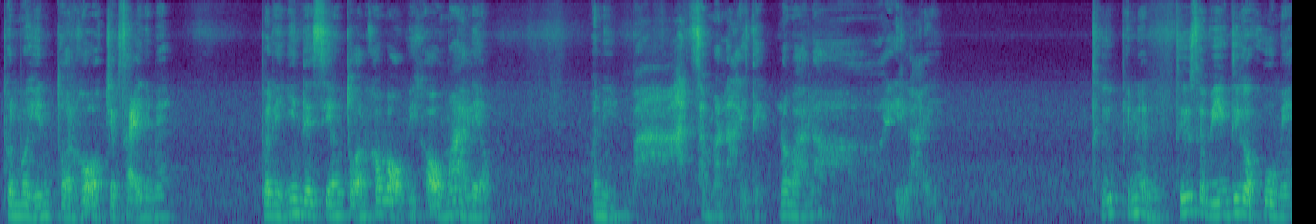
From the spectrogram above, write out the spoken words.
เพิ่นบ่เห็นตอนเขาออกจากใส่นี่ไหมเพิ่นได้ยินแต่เสียงตอนเขาบอกพี่เขาออกมาแล้ววันนี้บาดสมาหลายเด้ระว่าหลายหลายถือเป็นอันถือสวิงถือกระคุแม่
